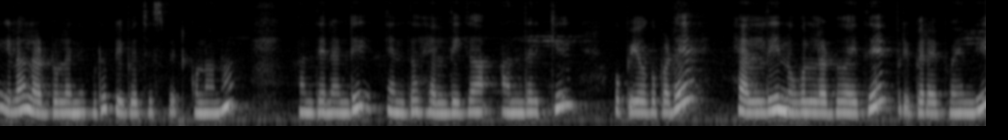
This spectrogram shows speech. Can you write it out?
ఇలా లడ్డూలన్నీ కూడా ప్రిపేర్ చేసి పెట్టుకున్నాను. అంతేనండి. ఎంతో హెల్తీగా అందరికీ ఉపయోగపడే హెల్దీ నువ్వుల లడ్డు అయితే ప్రిపేర్ అయిపోయింది.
